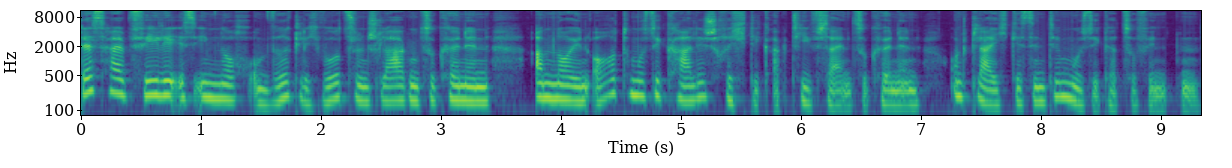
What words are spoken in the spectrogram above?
Deshalb fehle es ihm noch, um wirklich Wurzeln schlagen zu können, am neuen Ort musikalisch richtig aktiv sein zu können und gleichgesinnte Musiker zu finden.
